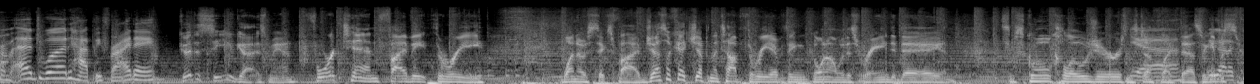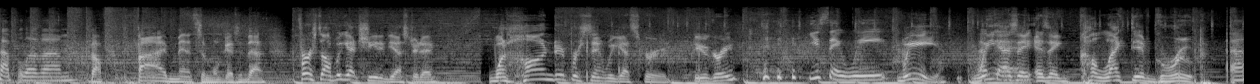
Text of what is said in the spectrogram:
from Edgewood, happy Friday. Good to see you guys, man. 410 583 1065. Jess will catch you up in the top three, everything going on with this rain today and some school closures and stuff like that. So we got a couple of them. about five minutes and we'll get to that. First off, we got cheated yesterday. 100% we got screwed. Do you agree? You say we. We, we Okay. as a as a collective group Uh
